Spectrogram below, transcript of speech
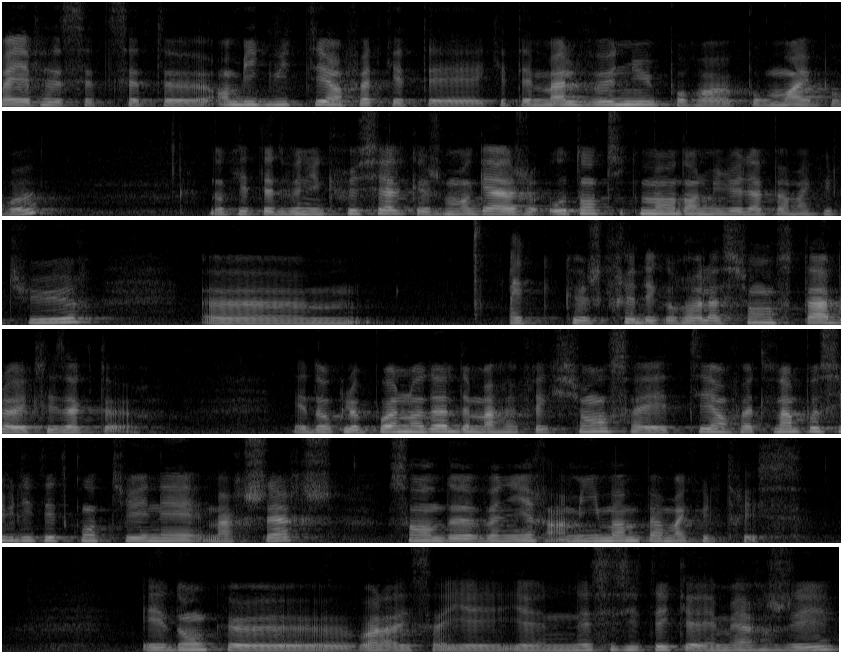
il y avait cette, euh, ambiguïté en fait qui était, malvenue pour, euh, pour moi et pour eux. Donc il était devenu crucial que je m'engage authentiquement dans le milieu de la permaculture euh, et que je crée des relations stables avec les acteurs. Et donc le point nodal de ma réflexion, ça a été en fait l'impossibilité de continuer ma recherche sans devenir un minimum permacultrice. Et donc, voilà, ça y il y a une nécessité qui a émergé,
